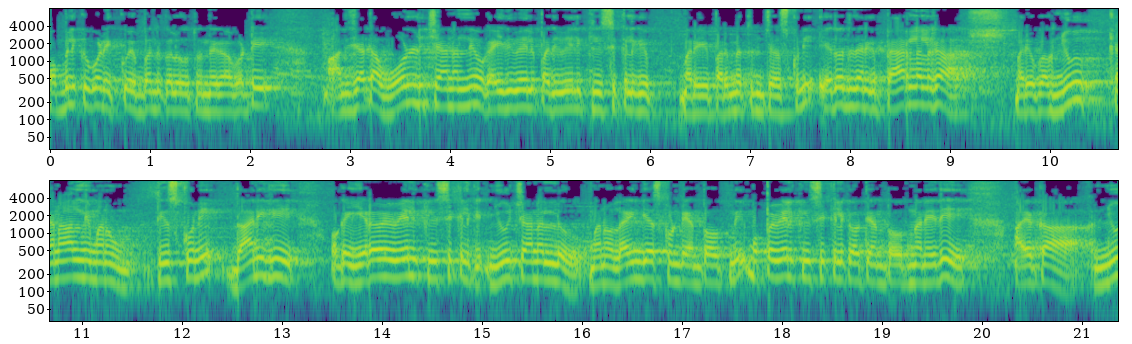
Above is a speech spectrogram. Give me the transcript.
పబ్లిక్ కూడా ఎక్కువ ఇబ్బంది కలుగుతుంది కాబట్టి అందుచేత ఓల్డ్ ఛానల్ని ఒక ఐదు వేలు పదివేలు క్యూసిక్లకి మరి పరిమితం చేసుకుని ఏదో దానికి ప్యారలల్గా మరి ఒక న్యూ కెనాల్ని మనం తీసుకుని దానికి ఒక ఇరవై వేలు క్యూసిక్లకి న్యూ ఛానళ్ళు మనం లైన్ చేసుకుంటే ఎంత అవుతుంది? ముప్పై వేలు క్యూసిక్లకి అవుతే ఎంత అవుతుంది అనేది ఆ యొక్క న్యూ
